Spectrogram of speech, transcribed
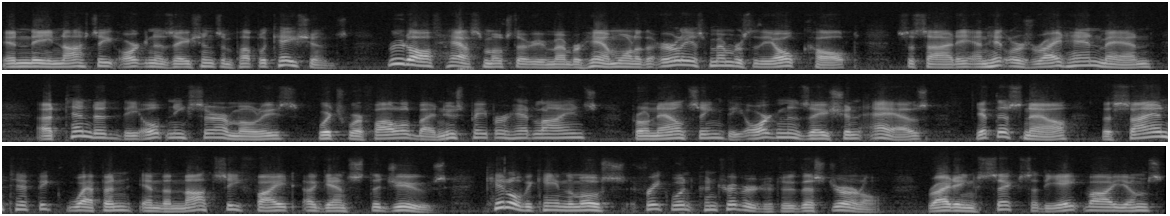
in the Nazi organizations and publications. Rudolf Hess, most of you remember him, one of the earliest members of the occult society and Hitler's right-hand man, attended the opening ceremonies, which were followed by newspaper headlines, pronouncing the organization as, get this now, the scientific weapon in the Nazi fight against the Jews. Kittel became the most frequent contributor to this journal, writing six of the eight volumes,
